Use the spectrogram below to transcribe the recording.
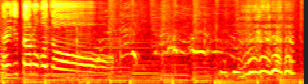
딸기 따러 가자.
